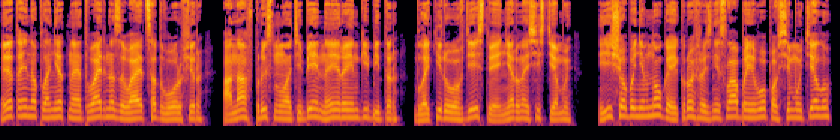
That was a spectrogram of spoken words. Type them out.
«Эта инопланетная тварь называется Дворфер. Она впрыснула тебе нейроингибитор, блокировав действие нервной системы. Еще бы немного, и кровь разнесла бы его по всему телу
